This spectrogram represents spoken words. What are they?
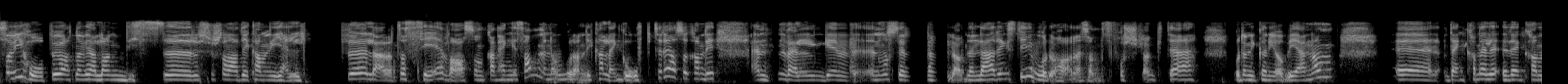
Så vi håper jo at når vi har lagd disse ressursene, at de kan hjelpe hjelpe lærere til å se hva som kan henge sammen, og hvordan de kan legge opp til det. Og så kan de enten velge noen steder en læringstid hvor du har en sånn forslag til hvordan de kan jobbe igjennom. Eh, den kan, den kan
